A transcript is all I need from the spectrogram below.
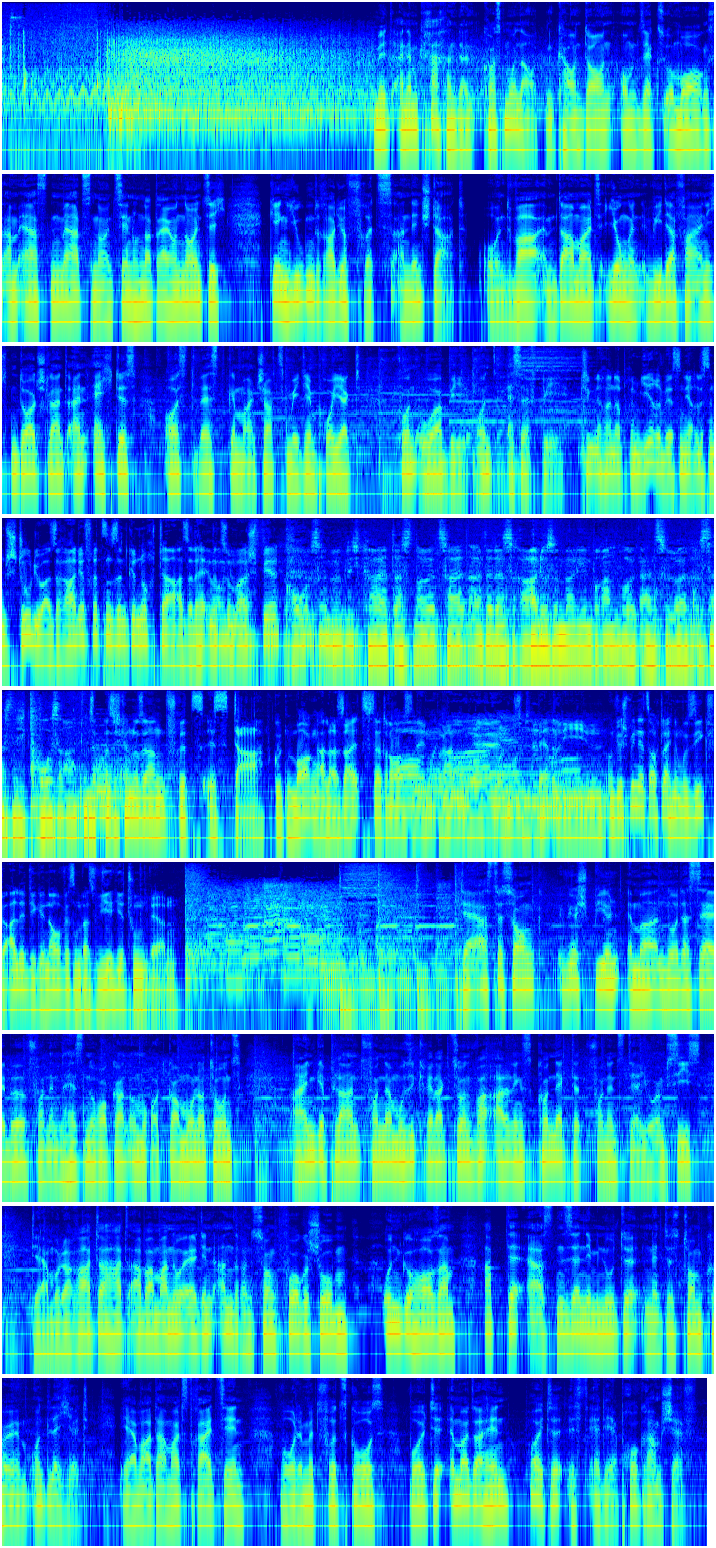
Mit einem krachenden Kosmonauten-Countdown um 6 Uhr morgens am 1. März 1993 ging Jugendradio Fritz an den Start und war im damals jungen wiedervereinigten Deutschland ein echtes Ost-West-Gemeinschaftsmedienprojekt von OAB und SFB. Klingt nach einer Premiere. Ist denn hier alles im Studio? Also Radiofritzen sind genug da. Also da hätten ja, wir zum Beispiel... große Möglichkeit, das neue Zeitalter des Radios in Berlin-Brandenburg einzuläuten. Ist das nicht großartig? Also ich kann nur sagen, Fritz ist da. Guten Morgen allerseits da draußen Morgen, in Brandenburg Morgen. und Berlin. Und wir spielen jetzt auch gleich eine Musik für alle, die genau wissen, was wir hier tun werden. Der erste Song, wir spielen immer nur dasselbe von den Hessenrockern um Rottgau Monotons. Eingeplant von der Musikredaktion war allerdings Connected von den Stereo MCs. Der Moderator hat aber manuell den anderen Song vorgeschoben. Ungehorsam, ab der ersten Sendeminute nennt es Tom Kölm und lächelt. Er war damals 13, wurde mit Fritz groß, wollte immer dahin, heute ist er der Programmchef.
